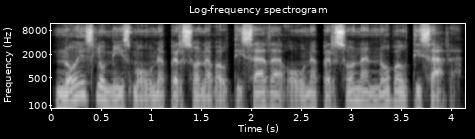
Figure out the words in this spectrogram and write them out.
No es lo mismo una persona bautizada o una persona no bautizada.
